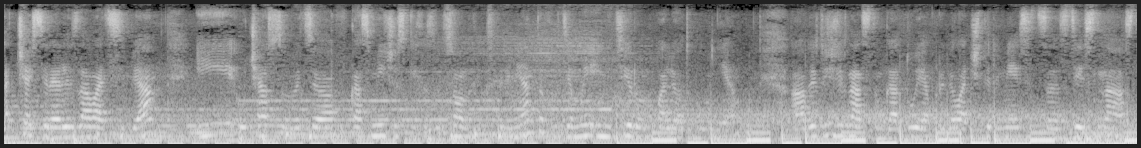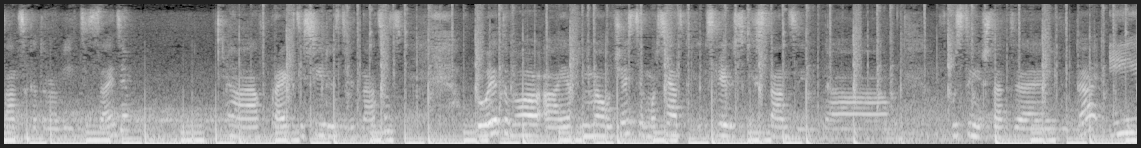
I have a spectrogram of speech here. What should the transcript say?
отчасти реализовать себя и участвовать в космических изоляционных экспериментах, где мы имитируем полет к Луне. А, в 2019 году я провела 4 месяца здесь, на станции, которую вы видите сзади, в проекте Сириус-19. До этого а, я принимала участие в марсианских исследовательских станциях а, в пустыне штата Юта и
